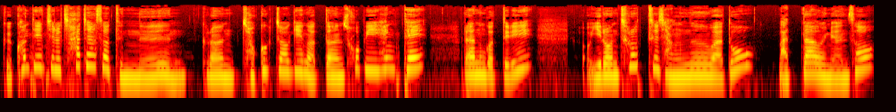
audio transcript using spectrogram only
그 컨텐츠를 찾아서 듣는 그런 적극적인 어떤 소비 행태라는 것들이 이런 트로트 장르와도 맞닿으면서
